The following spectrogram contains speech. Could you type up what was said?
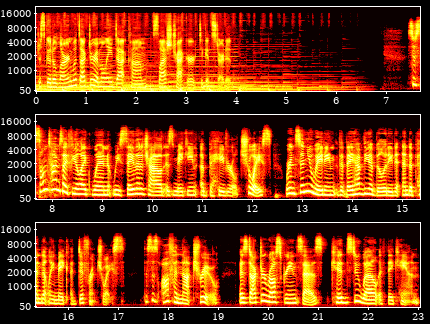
Just go to learnwithdremily.com/tracker to get started. So sometimes I feel like when we say that a child is making a behavioral choice, we're insinuating that they have the ability to independently make a different choice. This is often not true. As Dr. Ross Greene says, kids do well if they can.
